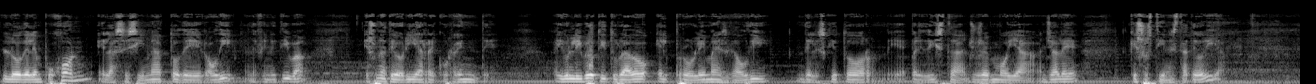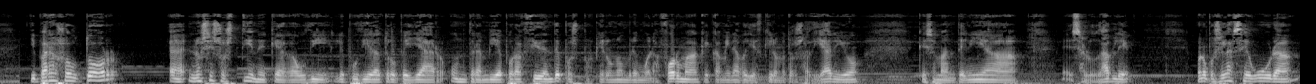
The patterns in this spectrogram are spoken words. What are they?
Lo del empujón, el asesinato de Gaudí, en definitiva, es una teoría recurrente. Hay un libro titulado El problema es Gaudí, del escritor y periodista Josep Moya Angelé, que sostiene esta teoría. Y para su autor, eh, no se sostiene que a Gaudí le pudiera atropellar un tranvía por accidente, pues porque era un hombre en buena forma, que caminaba 10 kilómetros a diario, que se mantenía eh, saludable. Bueno, pues él asegura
